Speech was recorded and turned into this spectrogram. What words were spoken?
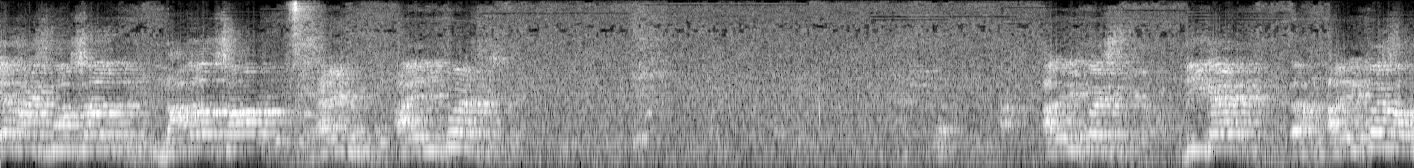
Air Vice Marshal Nagal sir and I request I request DK, uh, I request our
